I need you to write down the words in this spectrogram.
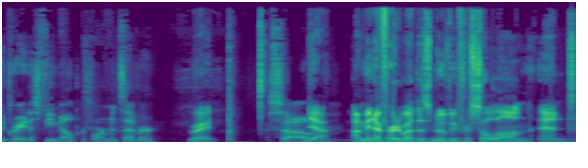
the greatest female performance ever. Right. So Yeah, I mean, I've heard about this movie for so long, and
